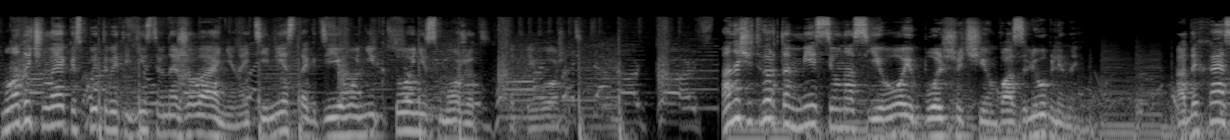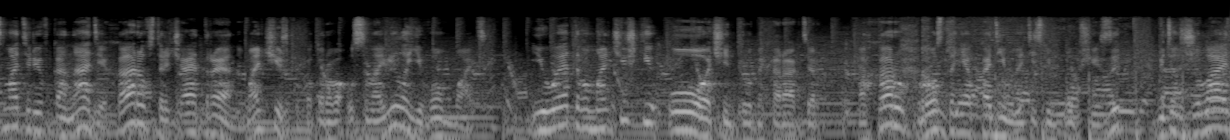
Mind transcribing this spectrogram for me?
Молодой человек испытывает единственное желание найти место, где его никто не сможет потревожить. А на четвертом месте у нас его и больше, чем возлюбленный. Отдыхая с матерью в Канаде, Хару встречает Рена, мальчишку, которого усыновила его мать. И у этого мальчишки очень трудный характер. А Хару просто необходимо найти с ним общий язык, ведь он желает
